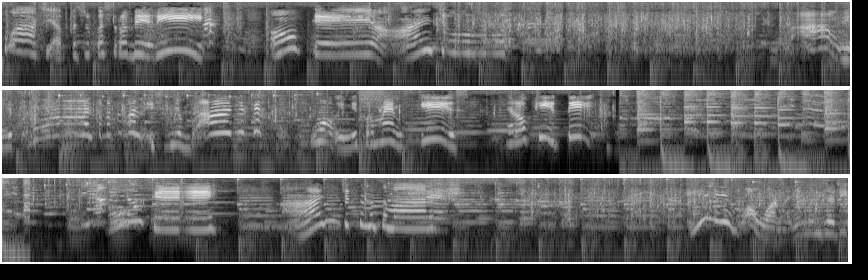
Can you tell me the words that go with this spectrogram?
Wah siapa suka strawberry? Oke lanjut. Wow ini permen teman-teman. Isinya banyak ya. Wow ini permen kiss. Hello Kitty teman-teman. Ini wow warnanya menjadi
